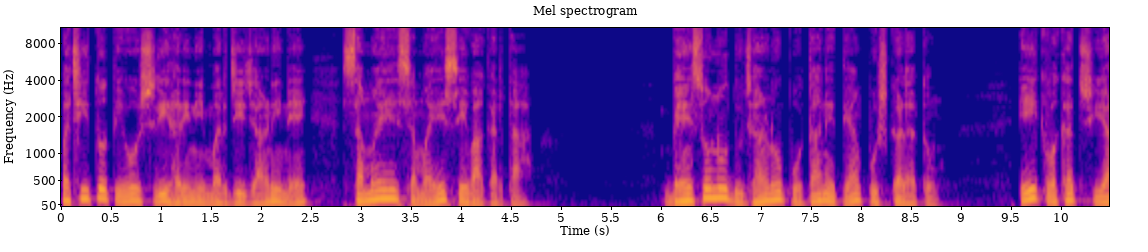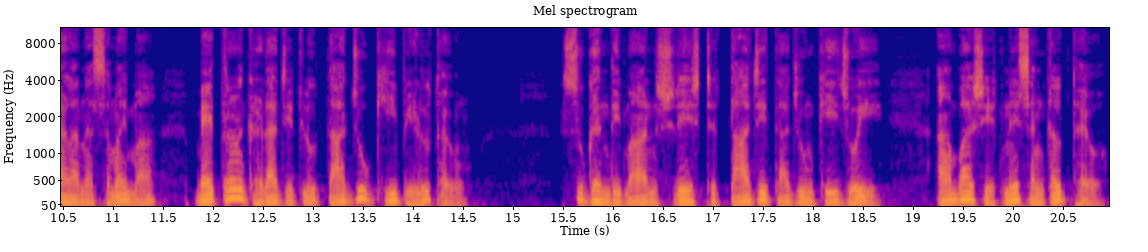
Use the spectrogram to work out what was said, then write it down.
પછી તો તેઓ શ્રીહરિની મરજી જાણીને સમયે સમયે સેવા કરતા. ભેંસોનું દુજાણું પોતાને ત્યાં પુષ્કળ હતું. એક વખત શિયાળાના સમયમાં બે ત્રણ ઘડા જેટલું તાજું ઘી ભેળું થયું. સુગંધીમાન શ્રેષ્ઠ તાજે તાજું ઘી જોઈ આંબા શેઠને સંકલ્પ થયો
